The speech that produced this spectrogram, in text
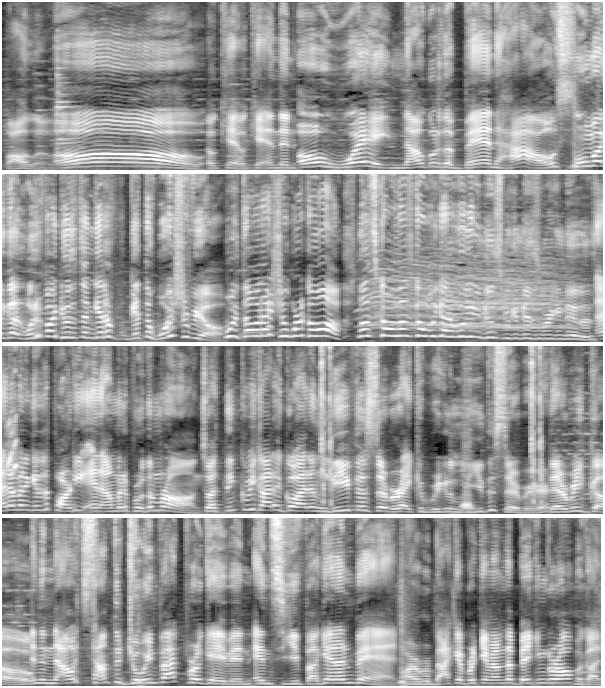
follow. Oh, okay, okay. And then, oh, wait. Now go to the banned house. Oh my god, what if I do this and get a, get the voice reveal? Wait, that would actually work a lot. Let's go, let's go. We got we're gonna do this, we're gonna do this, we're gonna do this. And I'm gonna get to the party and I'm gonna prove them wrong. So I think we gotta go ahead and leave the server, right? We're gonna leave the server. There we go. And then now it's time to join back for Brookhaven and see if I get unbanned. All right, we're back at Brookhaven. I'm the bacon girl. Oh my god,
